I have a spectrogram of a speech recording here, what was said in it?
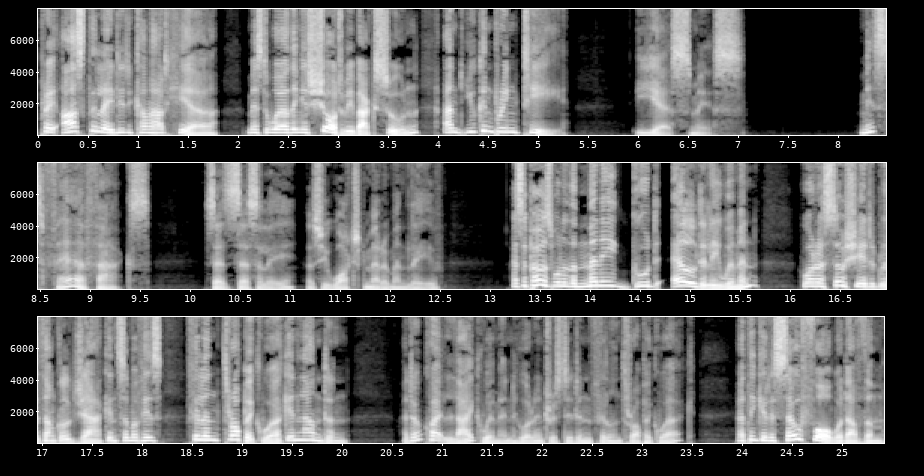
Pray ask the lady to come out here. Mr. Worthing is sure to be back soon, and you can bring tea. Yes, miss. Miss Fairfax, said Cecily, as she watched Merriman leave. I suppose one of the many good elderly women who are associated with Uncle Jack in some of his philanthropic work in London. I don't quite like women who are interested in philanthropic work. I think it is so forward of them.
